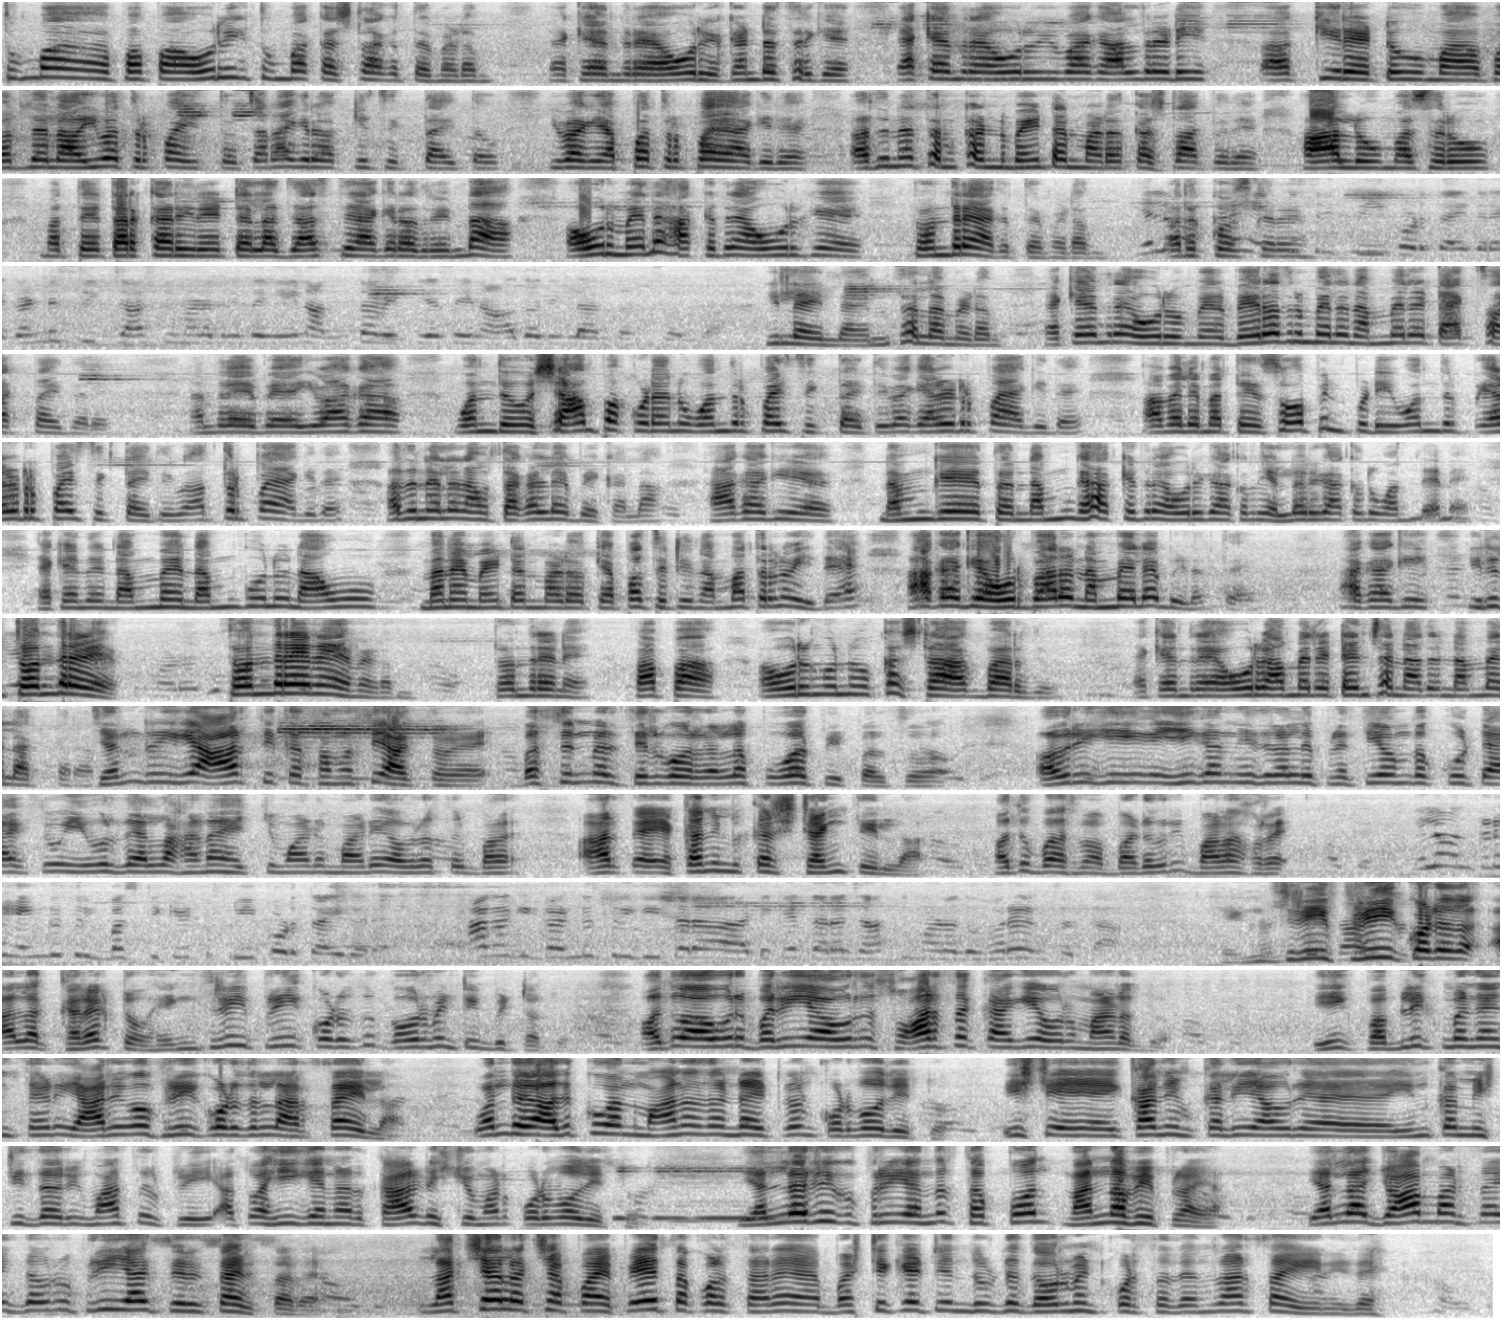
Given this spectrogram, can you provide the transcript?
ತುಂಬ ಪಾಪ ಅವ್ರಿಗೆ ತುಂಬ ಕಷ್ಟ ಆಗುತ್ತೆ ಮೇಡಮ್. ಯಾಕೆಂದರೆ ಅವ್ರಿಗೆ ಗಂಡಸರಿಗೆ ಯಾಕೆಂದರೆ ಅವರು ಇವಾಗ ಆಲ್ರೆಡಿ ಅಕ್ಕಿ ರೇಟು ಮ, ಮೊದಲೆಲ್ಲ ಐವತ್ತು ರೂಪಾಯಿ ಇತ್ತು, ಚೆನ್ನಾಗಿರೋ ಅಕ್ಕಿ ಸಿಗ್ತಾ ಇತ್ತು, ಇವಾಗ ಎಪ್ಪತ್ತು ರೂಪಾಯಿ ಆಗಿದೆ. ಅದನ್ನೇ ತಂದ್ಕೊಂಡು ಮೇಂಟೈನ್ ಮಾಡೋದು ಕಷ್ಟ ಆಗ್ತದೆ. ಹಾಲು, ಮೊಸರು, ಮತ್ತು ತರಕಾರಿ ರೇಟೆಲ್ಲ ಜಾಸ್ತಿ ಆಗಿರೋದ್ರಿಂದ ಅವ್ರ ಮೇಲೆ ಹಾಕಿದ್ರೆ ಅವ್ರಿಗೆ ತೊಂದರೆ ಆಗುತ್ತೆ ಮೇಡಮ್. ಅದಕ್ಕೋಸ್ಕರ- ಇಲ್ಲ ಇಲ್ಲ ಅನ್ಸಲ್ಲ ಮೇಡಮ್. ಯಾಕೆಂದ್ರೆ ಅವರು ಬೇರೆದ್ರ ಮೇಲೆ ನಮ್ಮ ಮೇಲೆ ಟ್ಯಾಕ್ಸ್ ಹಾಕ್ತಾ ಇದ್ದಾರೆ. ಅಂದರೆ ಇವಾಗ ಒಂದು ಶಾಂಪು ಕೂಡ ಒಂದು ರೂಪಾಯಿ ಸಿಗ್ತಾ ಇತ್ತು. ಇವಾಗ ಎರಡು ರೂಪಾಯಿ ಆಗಿದೆ. ಆಮೇಲೆ ಮತ್ತು ಸೋಪಿನ ಪುಡಿ ಒಂದು ಎರಡು ರೂಪಾಯಿ ಸಿಗ್ತಾ ಇತ್ತು. ಇವಾಗ ಹತ್ತು ರೂಪಾಯಿ ಆಗಿದೆ. ಅದನ್ನೆಲ್ಲ ನಾವು ತಗೊಳ್ಳೇಬೇಕಲ್ಲ? ಹಾಗಾಗಿ ನಮಗೆ ತ ನಮ್ಗೆ ಹಾಕಿದರೆ ಅವ್ರಿಗೆ ಹಾಕಿದ್ರೆ ಎಲ್ಲರಿಗೆ ಹಾಕಿದ್ರು ಒಂದೇ ಯಾಕೆಂದರೆ ನಮ್ಮ ನಮಗೂ ನಾವು ಮನೆ ಮೇಂಟೈನ್ ಮಾಡೋ ಕೆಪಾಸಿಟಿ ನಮ್ಮ ಹತ್ರನೂ ಇದೆ. ಹಾಗಾಗಿ ಅವ್ರ ಭಾರ ನಮ್ಮ ಮೇಲೆ ಬೀಳುತ್ತೆ. ಹಾಗಾಗಿ ಇದು ತೊಂದರೆ ತೊಂದರೆನೇ ಮೇಡಮ್. ತೊಂದರೆನೇ. ಪಾಪ ಅವ್ರಿಗೂ ಕಷ್ಟ ಆಗಬಾರ್ದು. ಯಾಕೆಂದರೆ ಅವ್ರು ಆಮೇಲೆ ಟೆನ್ಷನ್ ಆದ್ರೆ ನಮ್ಮ ಮೇಲೆ ಆಗ್ತಾರೆ ಜನರಿಗೆ ಆರ್ಥಿಕ ಸಮಸ್ಯೆ ಆಗ್ತವೆ. ಬಸ್ಸಿನ ಮೇಲೆ ತಿರುಗೋರೆಲ್ಲ ಪುವರ್ ಪೀಪಲ್ಸು ಅವರಿಗೆ ಈಗ ಈಗಿನ ಇದರಲ್ಲಿ ಪ್ರತಿಯೊಂದಕ್ಕೂ ಟ್ಯಾಕ್ಸು ಇವ್ರದ್ದೆಲ್ಲ ಹಣ ಹೆಚ್ಚು ಮಾಡಿ ಮಾಡಿ ಅವ್ರ ಹತ್ರ ಬ ಆರ್ಥ ಎಕನಾಮಿಕಲ್ ಸ್ಟ್ರೆಂಗ್ತ್ ಇಲ್ಲ. ಅದು ಬಸ್ ಬಡವರಿಗೆ ಭಾಳ ಹೊರೆ. ಇಲ್ಲ ಒಂದ್ ಕಡೆ ಹೆಂಗಸರಿಗೆ ಬಸ್ ಟಿಕೆಟ್ ಫ್ರೀ ಕೊಡ್ತಾ ಇದ್ದಾರೆ ಹಾಗಾಗಿ ಗಂಡಸರಿಗೆ ಈ ತರ ಟಿಕೆಟ್ ತರ ಜಾಸ್ತಿ ಮಾಡೋದು ಹೊರೆ ಅನ್ಸುತ್ತಾ? ಹೆಂಗಸ್ರಿ ಫ್ರೀ ಕೊಡೋದು, ಅಲ್ಲ ಕರೆಕ್ಟು ಹೆಂಗ್ಸ್ರಿ ಫ್ರೀ ಕೊಡೋದು ಗೌರ್ಮೆಂಟಿಗೆ ಬಿಟ್ಟದ್ದು. ಅದು ಅವರು ಬರೀ ಅವರು ಸ್ವಾರ್ಥಕ್ಕಾಗಿ ಅವರು ಮಾಡೋದು. ಈಗ ಪಬ್ಲಿಕ್ ಮನೆ ಅಂತೇಳಿ ಯಾರಿಗೋ ಫ್ರೀ ಕೊಡೋದ್ರಲ್ಲಿ ಅರ್ಥ ಇಲ್ಲ. ಒಂದು, ಅದಕ್ಕೂ ಒಂದು ಮಾನದಂಡ ಇಟ್ಕೊಂಡು ಕೊಡ್ಬೋದಿತ್ತು. ಇಷ್ಟೇ ಎಕಾನಮಿಕಲಿ ಅವ್ರ ಇನ್ಕಮ್ ಇಷ್ಟಿದ್ದವ್ರಿಗೆ ಮಾತ್ರ ಫ್ರೀ ಅಥವಾ ಹೀಗೇನಾದ್ರು ಕಾರ್ಡ್ ಇಶ್ಯೂ ಮಾಡಿ ಕೊಡ್ಬೋದಿತ್ತು. ಎಲ್ಲರಿಗೂ ಫ್ರೀ ಅಂದ್ರೆ ತಪ್ಪು ಅಂತ ನನ್ನ ಅಭಿಪ್ರಾಯ. ಎಲ್ಲ ಜಾಬ್ ಮಾಡ್ತಾ ಇದ್ದವರು ಫ್ರೀಯಾಗಿ ತಿರುಗ್ತಾ ಇರ್ತಾರೆ. ಲಕ್ಷ ಲಕ್ಷ ಪಾಯ್ ಪೇ ತಗೊಳ್ತಾರೆ. ಬಸ್ ಟಿಕೆಟಿನ ದುಡ್ಡು ಗೌರ್ಮೆಂಟ್ ಕೊಡ್ತದೆ ಅಂದ್ರೆ ಅರ್ಥ ಏನಿದೆ?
